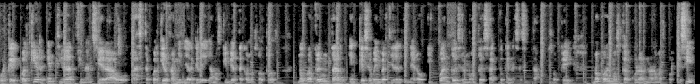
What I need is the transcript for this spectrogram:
Porque cualquier entidad financiera o hasta cualquier familiar que le digamos que invierta con nosotros, nos va a preguntar en qué se va a invertir el dinero y cuánto es el monto exacto que necesitamos, ¿ok? No podemos calcular nada más porque sí.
